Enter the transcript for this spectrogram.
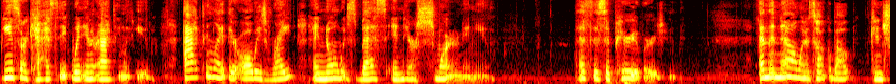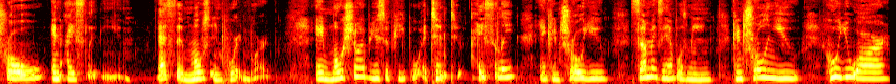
being sarcastic when interacting with you, acting like they're always right and knowing what's best and they're smarter than you. That's the superior version. And then now I want to talk about control and isolating you. That's the most important part. Emotional abusive people attempt to isolate and control you. Some examples mean controlling you, who you are,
